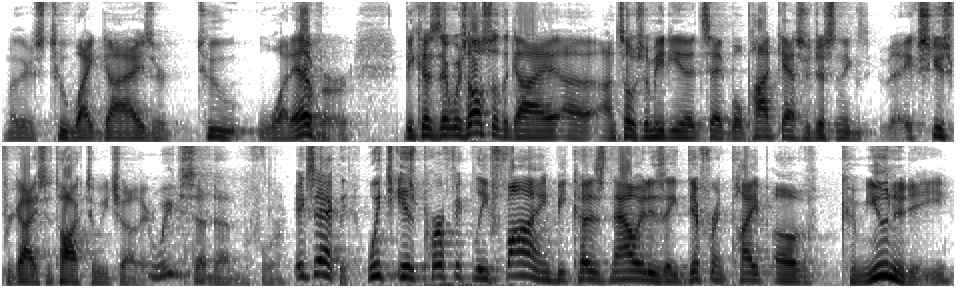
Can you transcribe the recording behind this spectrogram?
whether it's two white guys or two whatever, because there was also the guy uh, on social media that said, well, podcasts are just an ex- excuse for guys to talk to each other. We've said that before. Exactly, which is perfectly fine because now it is a different type of community,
